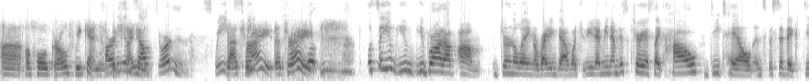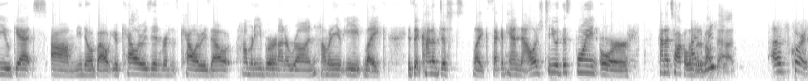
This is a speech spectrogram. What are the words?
uh, a whole girls' weekend. Party in. South Jordan. Sweet. That's sweet. right. That's right. Well, well, so you, you you brought up um, journaling or writing down what you eat. I mean, I'm just curious, like how detailed and specific do you get, um, you know, about your calories in versus calories out? How many you burn on a run? How many you eat? Like, is it kind of just like secondhand knowledge to you at this point, or kind of talk a little I bit about that? Of course,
